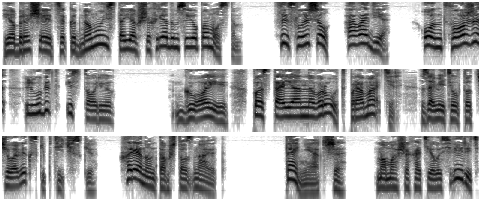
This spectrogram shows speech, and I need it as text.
и обращается к одному из стоявших рядом с ее помостом. «Ты слышал о воде? Он тоже любит историю». «Гои постоянно врут про матерь», — заметил тот человек скептически. «Хрен он там что знает». «Да нет же». Мамаша хотелось верить,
